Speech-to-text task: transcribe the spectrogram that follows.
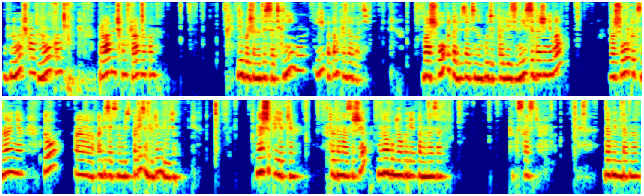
внучкам, внукам, правнучкам, правнукам. Либо же написать книгу и потом продавать. Ваш опыт обязательно будет полезен. Если даже не вам, ваш опыт, знания, то э, обязательно будет полезен другим людям. Наши предки, кто до нас жил много-много лет тому назад, как в сказке, давным-давно,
